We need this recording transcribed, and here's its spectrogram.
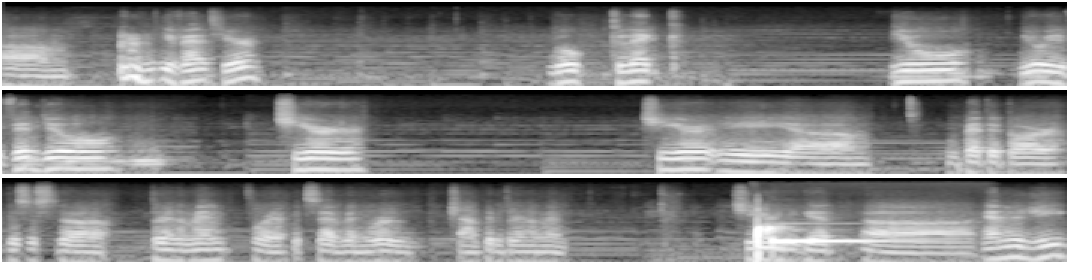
um, event here. Go click view, view a video, cheer, cheer a um, competitor. This is the tournament for Epic 7 World Champion Tournament. Cheer, you get uh, energy,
